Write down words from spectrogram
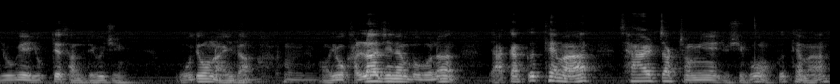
요게 6대 4인데 그지? 5대 5는 아니다. 그러면 어, 요 갈라지는 부분은 약간 끝에만 살짝 정리해 주시고 끝에만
